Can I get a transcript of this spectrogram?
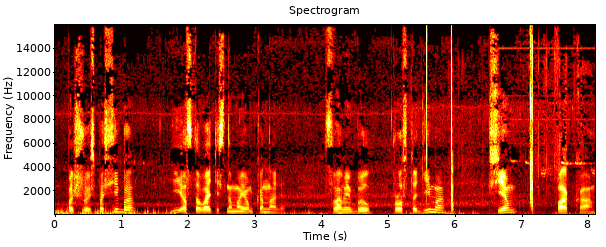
большое спасибо и оставайтесь на моем канале. С вами был Просто Дима. Всем пока.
